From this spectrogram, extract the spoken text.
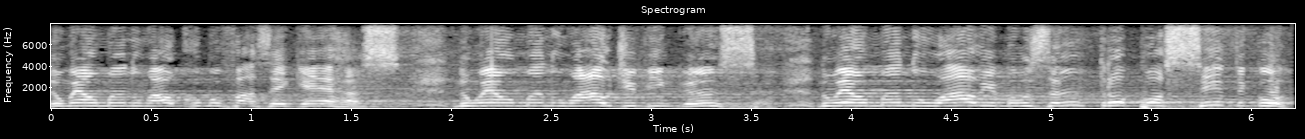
não é um manual como fazer guerras, não é um manual de vingança, não é um manual, irmãos, antropocêntrico.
